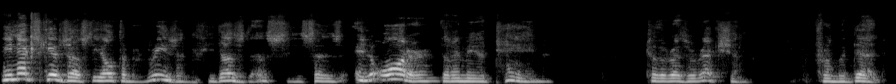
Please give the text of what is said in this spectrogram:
He next gives us the ultimate reason he does this. He says, In order that I may attain to the resurrection from the dead.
